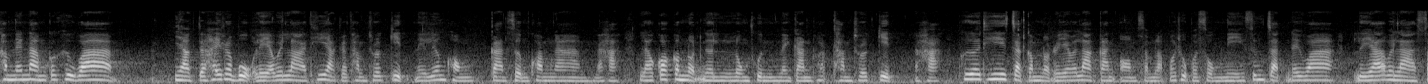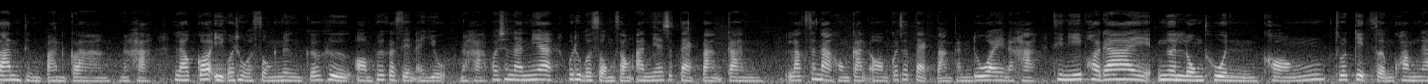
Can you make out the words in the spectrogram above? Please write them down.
คำแนะนำก็คือว่า อยากจะให้ระบุระยะเวลาที่อยากจะทำธุรกิจในเรื่องของการเสริมความงามนะคะแล้วก็กำหนดเงินลงทุนในการทำธุรกิจนะคะเพื่อที่จะกำหนดระยะเวลาการออมสำหรับวัตถุประสงค์นี้ ซึ่งจัดได้ว่าระยะเวลาสั้นถึงปานกลางนะคะแล้วก็อีกวัตถุประสงค์หนึ่งก็คือออมเพื่อเกษียณอายุนะคะเพราะฉะนั้นเนี่ยวัตถุประสงค์สองอันนี้จะแตกต่างกัน ลักษณะของการออมก็จะแตกต่างกันด้วยนะคะ ทีนี้พอได้เงินลงทุนของธุรกิจเสริมความง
